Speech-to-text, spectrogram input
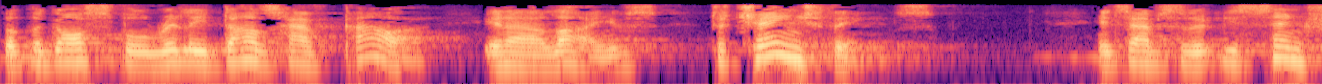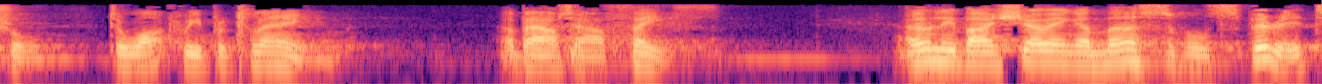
that the gospel really does have power in our lives to change things. It's absolutely central to what we proclaim about our faith. Only by showing a merciful spirit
